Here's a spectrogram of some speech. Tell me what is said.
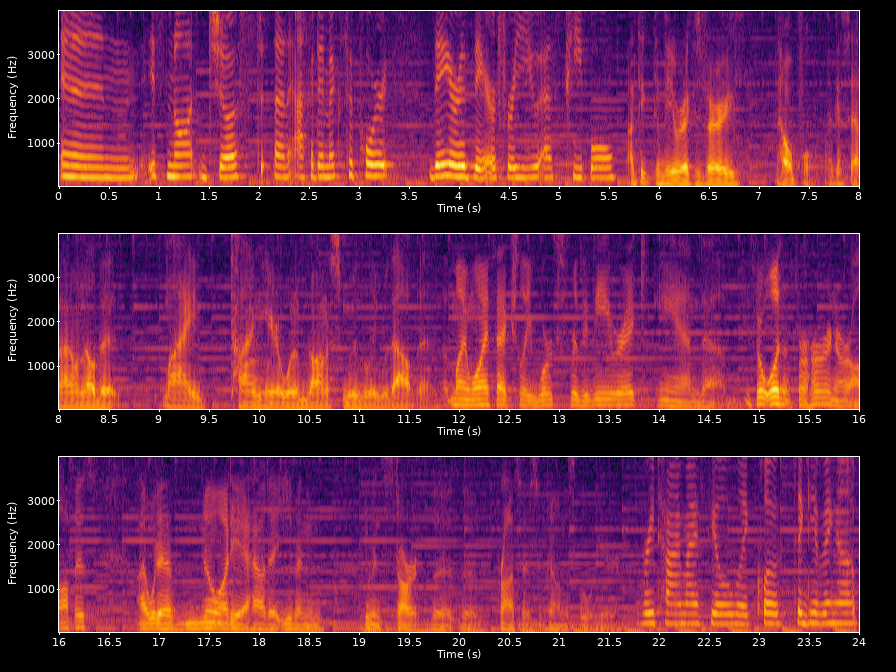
And it's not just an academic support, they are there for you as people. I think the VRIC is very helpful. Like I said, I don't know that my time here would have gone as smoothly without them. My wife actually works for the VRIC and um, if it wasn't for her in her office, I would have no idea how to even even start the, the process of going to school here. Every time I feel like close to giving up,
